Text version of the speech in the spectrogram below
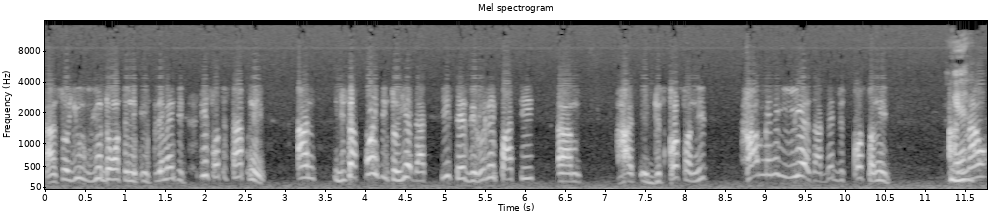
and so you you don't want to implement it. This is what is happening, and it's disappointing to hear that he says the ruling party um, has discussed on it how many years have they discussed on it? And yeah. now,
